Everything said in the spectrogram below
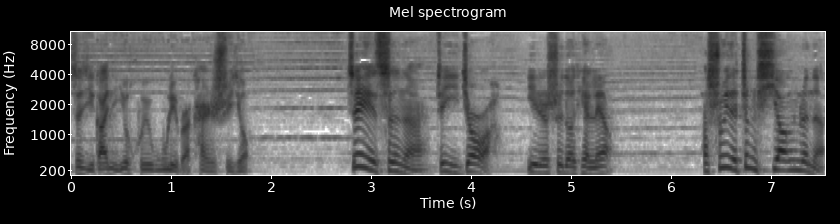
自己赶紧又回屋里边开始睡觉。这一次呢，这一觉啊，一直睡到天亮。他睡得正香着呢，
